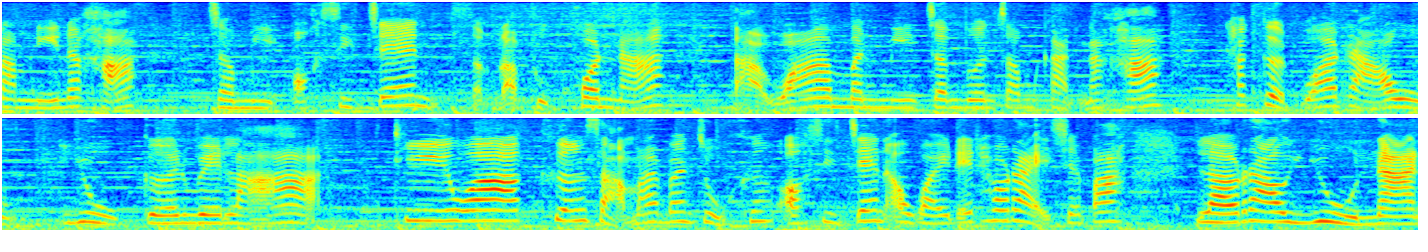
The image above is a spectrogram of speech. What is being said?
ลำนี้นะคะ จะมีออกซิเจนสำหรับทุกคนนะ แต่ว่ามันมีจำนวนจำกัดนะคะ ถ้าเกิดว่าเราอยู่เกินเวลา ที่ว่าเครื่องสามารถบรรจุเครื่องออกซิเจนเอาไว้ได้เท่าไหร่ใช่ปะแล้วเราอยู่นาน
